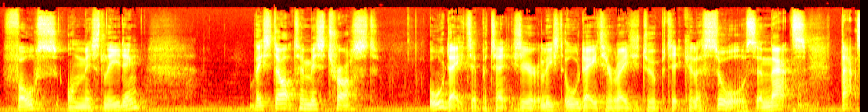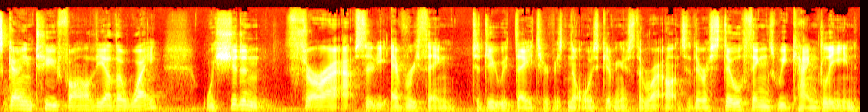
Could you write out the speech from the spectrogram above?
false or misleading, they start to mistrust all data potentially, or at least all data related to a particular source, and that's that's going too far the other way. We shouldn't throw out absolutely everything to do with data if it's not always giving us the right answer. There are still things we can glean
